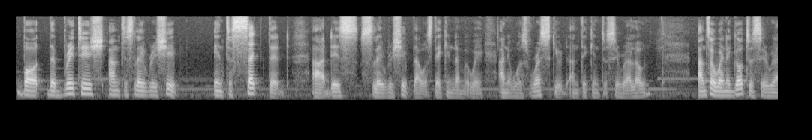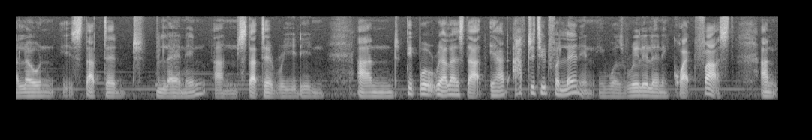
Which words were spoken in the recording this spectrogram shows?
but the British anti slavery ship intersected uh, this slavery ship that was taking them away, and he was rescued and taken to Sierra Leone. And so when he got to Sierra Leone, he started learning and started reading. And people realized that he had aptitude for learning. He was really learning quite fast. And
